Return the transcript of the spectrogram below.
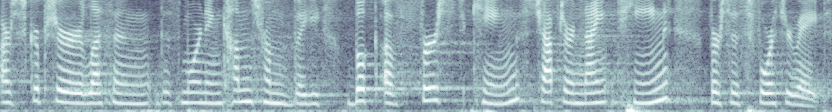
Our scripture lesson this morning comes from the book of First Kings, chapter 19, verses 4 through 8.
